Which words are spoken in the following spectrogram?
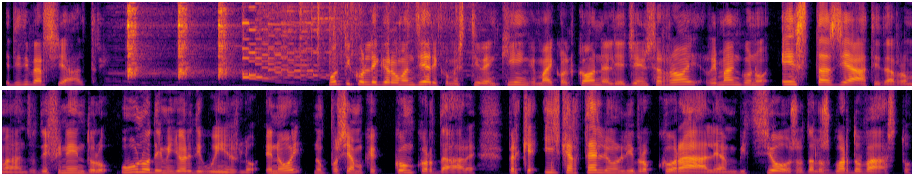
e di diversi altri. Molti colleghi romanzieri come Stephen King, Michael Connelly e James Roy rimangono estasiati dal romanzo, definendolo uno dei migliori di Winslow e noi non possiamo che concordare, perché Il cartello è un libro corale, ambizioso, dallo sguardo vasto,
